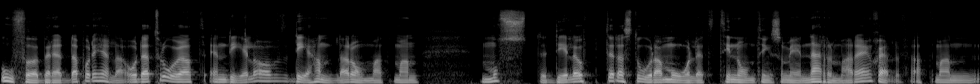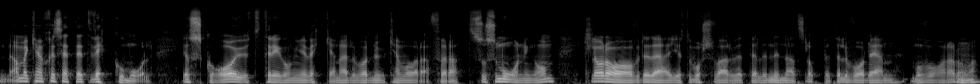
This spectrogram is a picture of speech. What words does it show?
oförberedda på det hela. Och där tror jag att en del av det handlar om att man måste dela upp det där stora målet till någonting som är närmare en själv. Att man ja, men kanske sätter ett veckomål. Jag ska ut tre gånger i veckan eller vad det nu kan vara för att så småningom klara av det där Göteborgsvarvet eller midnattsloppet eller vad det än må vara. Då, Mm. va?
